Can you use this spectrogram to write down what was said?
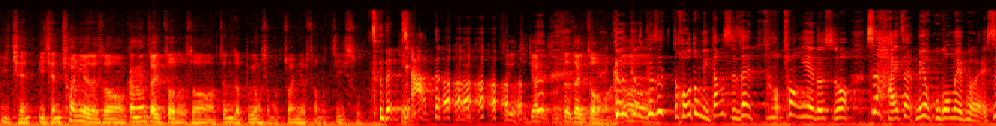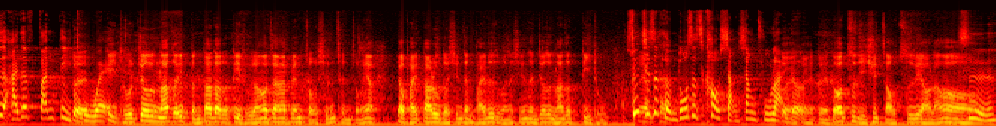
以前以前创业的时候，刚刚在做的时候，真的不用什么专业、什么技术，真的假的？只有几家旅行社在做嘛。可可可是侯董，你当时在创创业的时候，是还在没有 Google Map 哎，是还在翻地图哎。地图就是拿着一本大大的地图，然后在那边走行程，怎么样？要排大陆的行程，排日本的行程，就是拿着地图。所以其实很多是靠想象出来的。对对对，都要自己去找资料，然后是。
